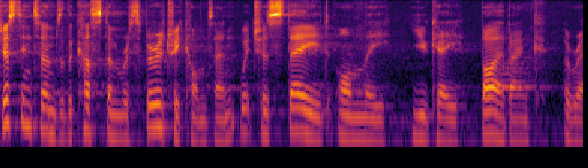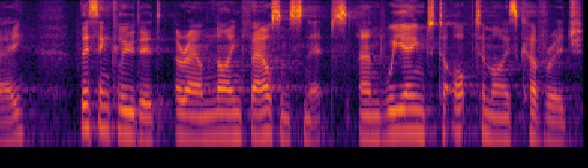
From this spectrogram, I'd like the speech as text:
just in terms of the custom respiratory content, which has stayed on the UK Biobank array, this included around 9,000 SNPs, and we aimed to optimize coverage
